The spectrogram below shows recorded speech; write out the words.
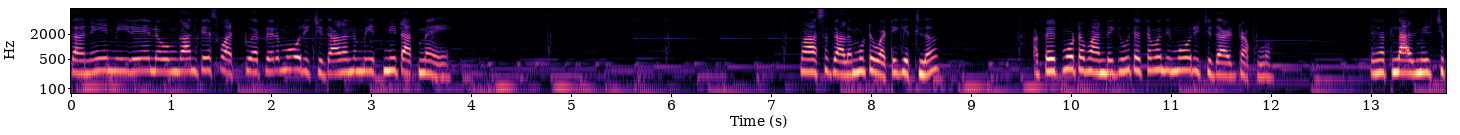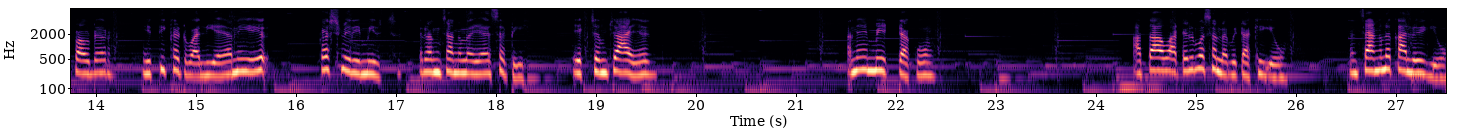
धने मिरे लवंगान आणि तेच वाटतो आपल्याला मोहरीची डाळ आणि मीठनी टाकणं आहे. मग असं झाडं मोठं वाटी घेतलं. आता एक मोठं भांडं घेऊ त्याच्यामध्ये मोहरीची डाळ टाकू. त्याच्यात लाल मिरची पावडर हे तिखटवाली आहे आणि हे काश्मीरी मिर्च रंग चांगला यासाठी. एक चमचा हळद आणि मीठ टाकू. आता वाटेल मसाला बी टाकी घेऊ. आणि चांगलं कालवी घेऊ.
